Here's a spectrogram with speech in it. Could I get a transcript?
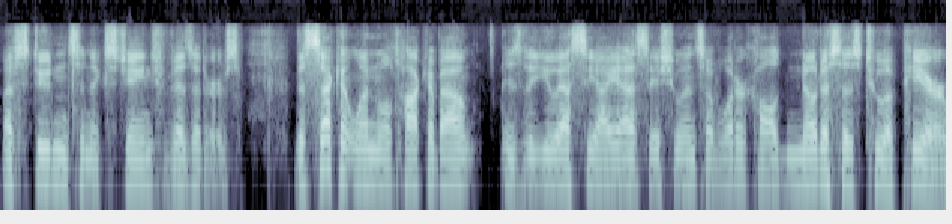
of students and exchange visitors. The second one we'll talk about is the USCIS issuance of what are called notices to appear.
